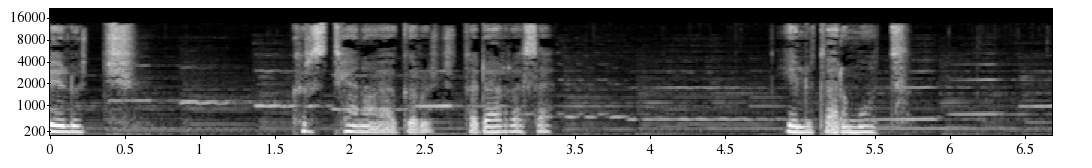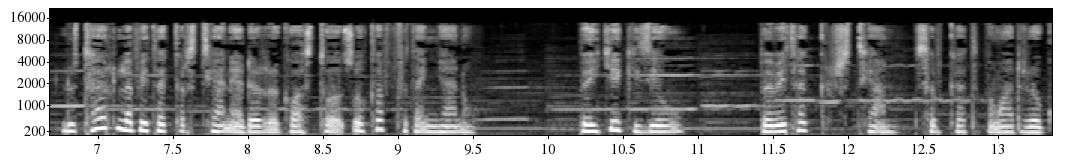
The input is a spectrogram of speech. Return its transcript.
ሌሎች ክርስቲያናዊ አገሮች ተዳረሰ። የሉተር ሞት ሉተር ለቤተ ክርስቲያን ያደረገው አስተዋጽኦ ከፍተኛ ነው። በየጊዜው በቤተ ክርስቲያን ስብከት በማድረጉ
